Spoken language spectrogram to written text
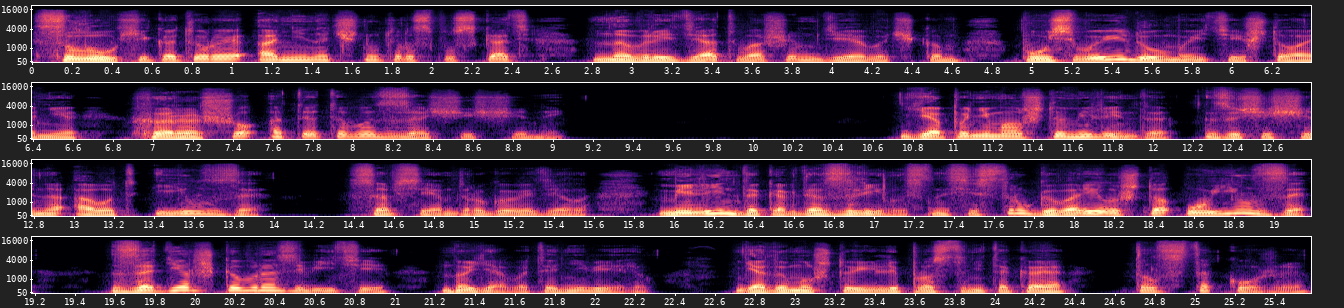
Слухи, которые они начнут распускать, навредят вашим девочкам. Пусть вы и думаете, что они хорошо от этого защищены. Я понимал, что Мелинда защищена, а вот Илза совсем другое дело. Мелинда, когда злилась на сестру, говорила, что у Илзы задержка в развитии, но я в это не верил. Я думал, что Илли просто не такая толстокожая.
